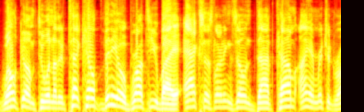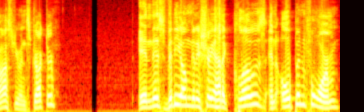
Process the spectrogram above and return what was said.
Welcome to another Tech Help video brought to you by AccessLearningZone.com. I am Richard Rost, your instructor. In this video, I'm going to show you how to close an open form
